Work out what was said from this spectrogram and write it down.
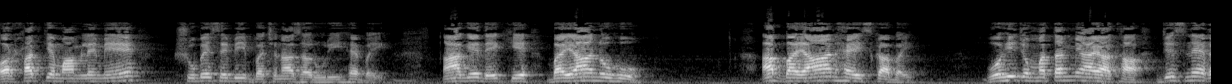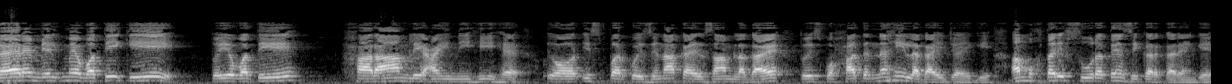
और हद के मामले में शुबे से भी बचना ज़रूरी है भाई। आगे देखिए बयान अब बयान है इसका भाई। वही जो मतन में आया था, जिसने गैर मिल्क में वती की तो ये वती हराम ले आईनी ही है। और इस पर कोई जिना का इल्ज़ाम लगाए तो इसको हद नहीं लगाई जाएगी। अब मुख्तलिफ़ सूरतें ज़िक्र करेंगे।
